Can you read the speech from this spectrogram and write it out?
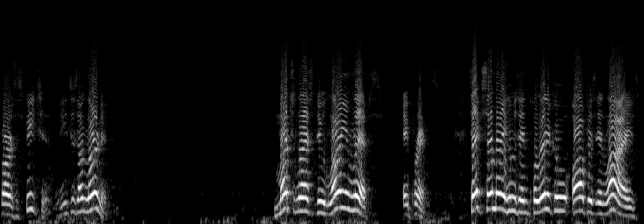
far as the speech is, he's just unlearned. Much less do lying lips a prince. Take somebody who's in political office and lies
